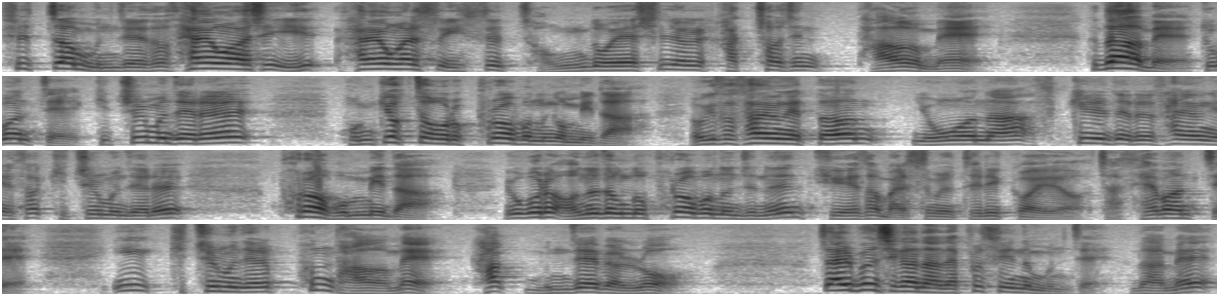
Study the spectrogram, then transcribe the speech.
실전 문제에서 사용하시, 사용할 수 있을 정도의 실력을 갖춰진 다음에 그 다음에 두 번째 기출문제를 본격적으로 풀어보는 겁니다. 여기서 사용했던 용어나 스킬들을 사용해서 기출문제를 풀어봅니다. 요거를 어느 정도 풀어보는지는 뒤에서 말씀을 드릴 거예요. 자, 세 번째. 이 기출문제를 푼 다음에 각 문제별로 짧은 시간 안에 풀 수 있는 문제, 그 다음에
